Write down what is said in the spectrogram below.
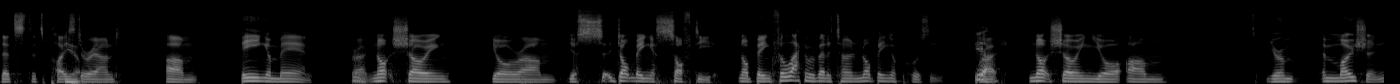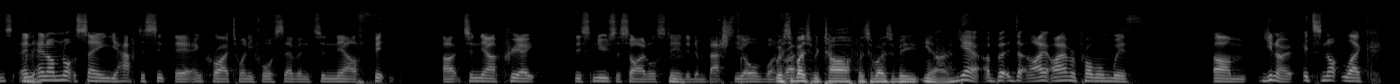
that's that's placed around um, being a man, Mm. right? Not showing your um your s- not being a softie, not being, for lack of a better term, not being a pussy, Yeah. right? Not showing your um your emotions, and Mhm. and I'm not saying you have to sit there and cry twenty four seven to now fit uh, to now create this new societal standard and bash the old one. We're right? supposed to be tough. We're supposed to be, you know. Yeah, uh, but th- I I have a problem with, um, you know, it's not like,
